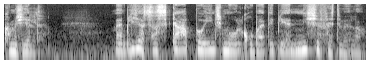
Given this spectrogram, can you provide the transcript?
kommercielt. Man bliver så skarp på ens målgrupper, at det bliver nichefestivaler.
